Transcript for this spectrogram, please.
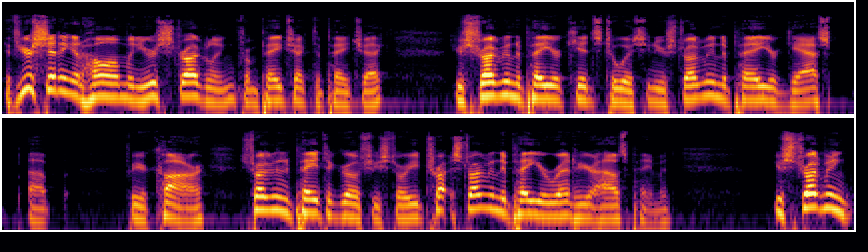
if you're sitting at home and you're struggling from paycheck to paycheck, you're struggling to pay your kids' tuition, you're struggling to pay your gas uh, for your car, struggling to pay at the grocery store, you're tr- struggling to pay your rent or your house payment, you're struggling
